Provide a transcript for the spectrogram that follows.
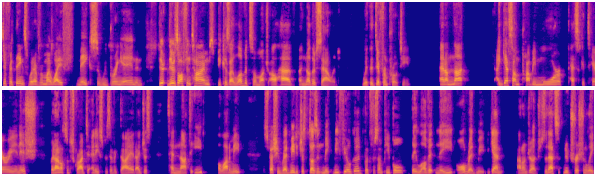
different things, whatever my wife makes or we bring in. And there, there's oftentimes, because I love it so much, I'll have another salad with a different protein. And I'm not, I guess I'm probably more pescatarian-ish but I don't subscribe to any specific diet. I just tend not to eat a lot of meat, especially red meat. It just doesn't make me feel good. But for some people, they love it and they eat all red meat. Again, I don't judge. So that's nutritionally.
